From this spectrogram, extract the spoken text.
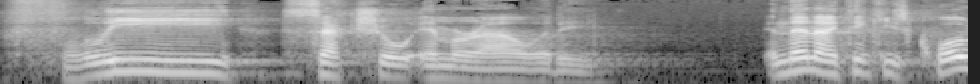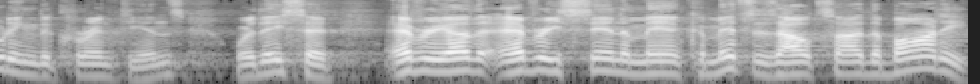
flee sexual immorality. And then I think he's quoting the Corinthians where they said every other every sin a man commits is outside the body.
